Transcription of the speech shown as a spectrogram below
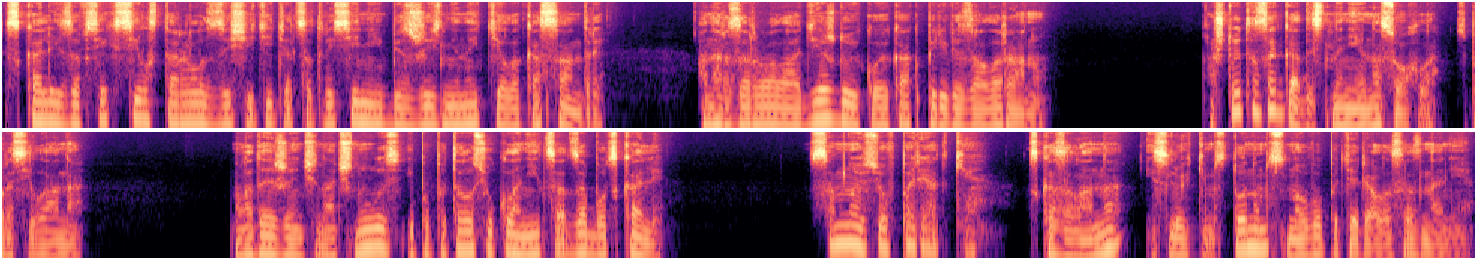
Скали изо всех сил старалась защитить от сотрясений безжизненное тело Кассандры. Она разорвала одежду и кое-как перевязала рану. «А что это за гадость на ней насохла?» — спросила она. — Молодая женщина очнулась и попыталась уклониться от забот Скали. «Со мной все в порядке», — сказала она и с легким стоном снова потеряла сознание.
